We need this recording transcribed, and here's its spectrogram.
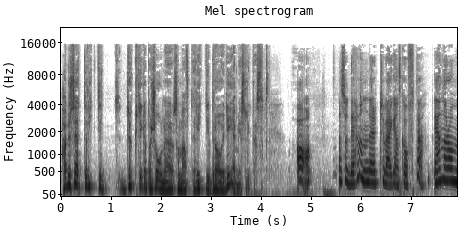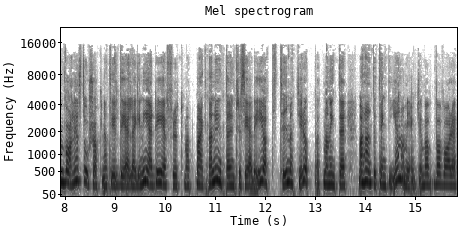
Har du sett riktigt duktiga personer som haft riktigt bra idéer misslyckas? Ja, alltså det händer tyvärr ganska ofta. En av de vanligaste orsakerna till det jag lägger ner det är förutom att marknaden inte är intresserad är ju att teamet ger upp. Att man, inte, man har inte tänkt igenom egentligen. Vad, vad var det?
